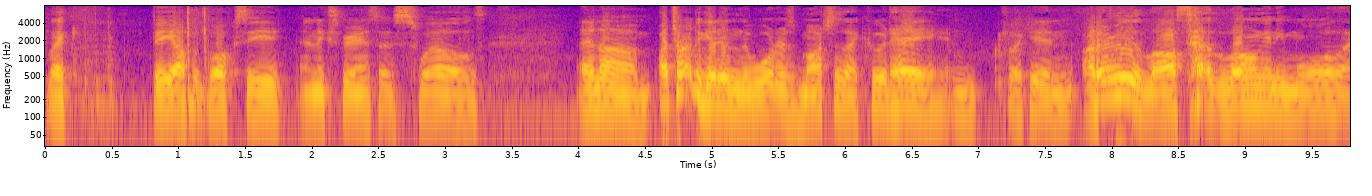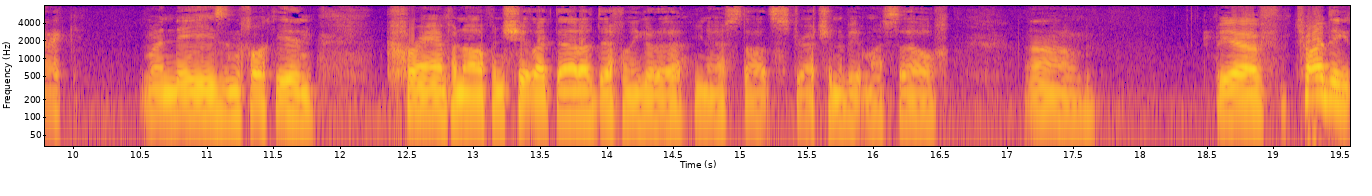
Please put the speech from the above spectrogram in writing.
like be up at Boxy and experience those swells. And um, I tried to get in the water as much as I could. Hey, and fucking, I don't really last that long anymore. Like my knees and fucking cramping up and shit like that. I've definitely got to, you know, start stretching a bit myself. Um, but yeah, I've tried to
